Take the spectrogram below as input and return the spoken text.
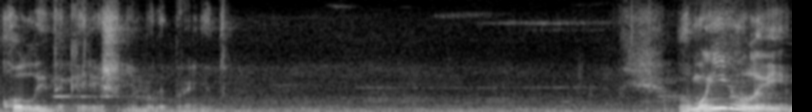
коли таке рішення буде прийнято. В моїй голові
